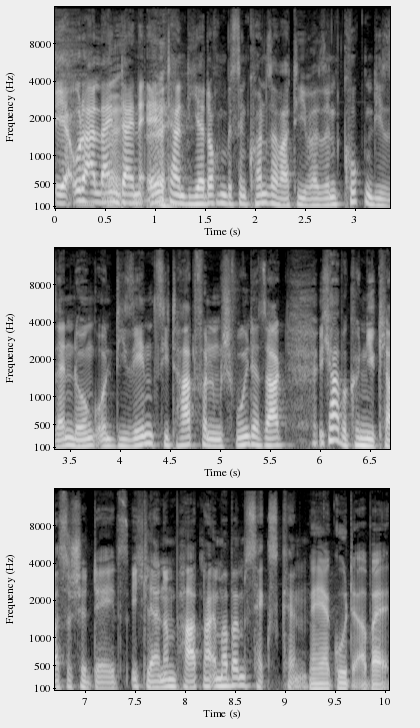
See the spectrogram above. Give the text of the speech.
Ja, oder allein äh, deine äh. Eltern, die ja doch ein bisschen konservativer sind, gucken die Sendung und die sehen ein Zitat von einem Schwulen, der sagt, ich habe nie klassische Dates, ich lerne einen Partner immer beim Sex kennen. Naja gut, aber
